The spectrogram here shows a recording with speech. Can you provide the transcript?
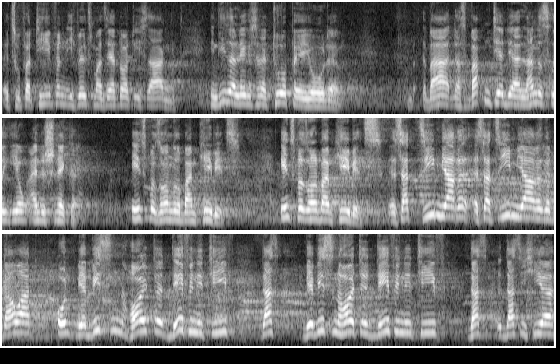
äh, zu vertiefen. Ich will es mal sehr deutlich sagen. In dieser Legislaturperiode war das Wappentier der Landesregierung eine Schnecke, insbesondere beim Kiebitz. Insbesondere beim Kiebitz. Es hat sieben Jahre, es hat sieben Jahre gedauert und wir wissen heute definitiv, dass, wir wissen heute definitiv, dass, dass sich hier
